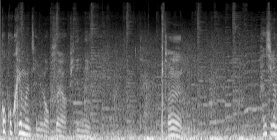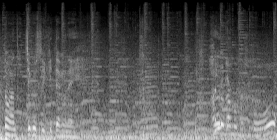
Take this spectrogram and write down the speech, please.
콕콕햄은 재미가 없어요 피디님 저는 한 시간 동안 더 찍을 수 있기 때문에 하늘도 한번 보시고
